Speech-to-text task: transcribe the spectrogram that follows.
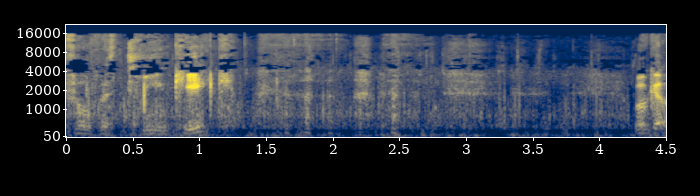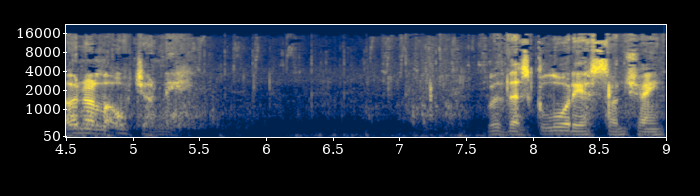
filled with tea and cake, we'll get on our little journey with this glorious sunshine.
